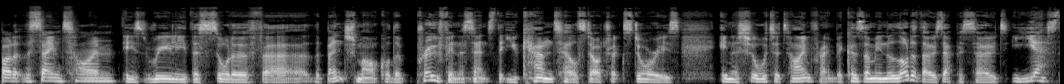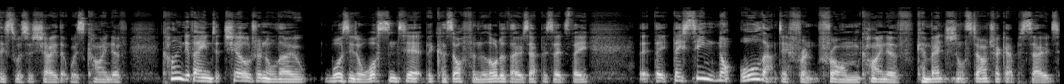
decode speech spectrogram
but at the same time is really the sort of uh, the benchmark or the proof in a sense that you can tell Star Trek stories in a shorter time frame. Because I mean, a lot of those episodes, yes, this was a show that was kind of kind of aimed at children, although was it or wasn't it? Because often a lot of those episodes they they, they seem not all that different from kind of conventional Star Trek episodes.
